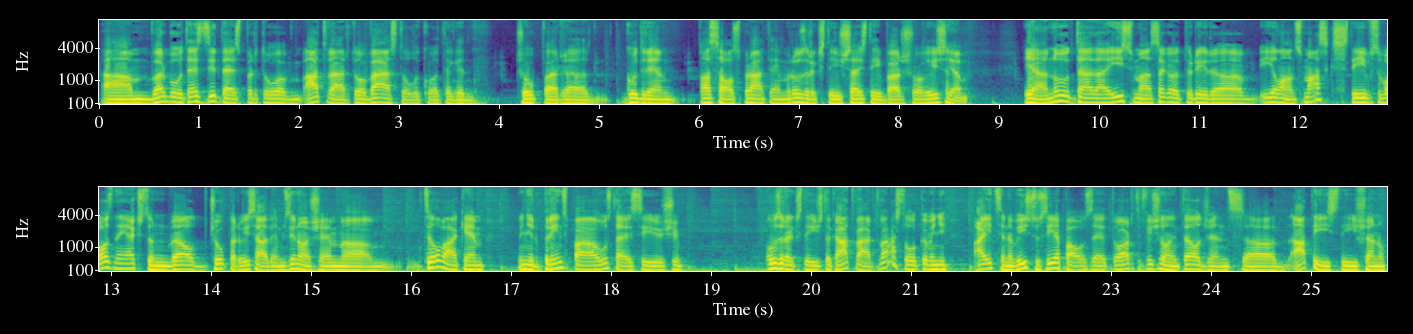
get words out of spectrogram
Um, varbūt es dzirdēju par to atvērto vēstuli, ko tagad čūpa ar uh, gudriem pasaules prātiem ir uzrakstījuši saistībā ar šo visu. Jā. Jā, nu, tādā īsumā sakot, tur ir uh, Ilons Masks, Steve's Voznieks un vēl čūpa ar visādiem zinošiem uh, cilvēkiem. Viņi ir principā uztaisījuši uzrakstījuši tā kā atvērtu vēstuli, ka viņi aicina visus iepauzēt to artificial intelligence uh, attīstīšanu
